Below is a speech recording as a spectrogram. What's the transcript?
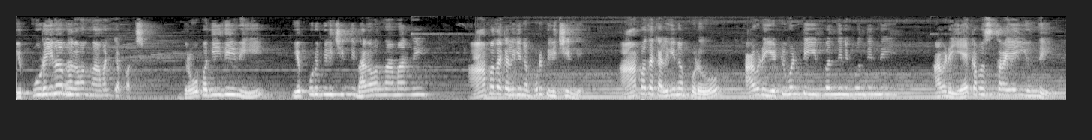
ఎప్పుడైనా భగవన్నామని చెప్పచ్చు. ద్రౌపదీదేవి ఎప్పుడు పిలిచింది భగవన్నామాన్ని? ఆపద కలిగినప్పుడు పిలిచింది. ఆపద కలిగినప్పుడు ఆవిడ ఎటువంటి ఇబ్బందిని పొందింది? ఆవిడ ఏకవస్త్ర అయి ఉంది.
